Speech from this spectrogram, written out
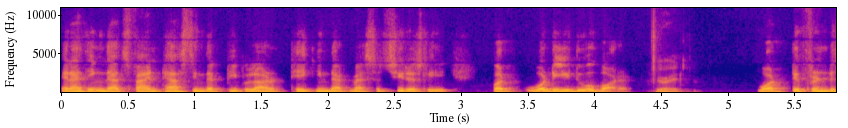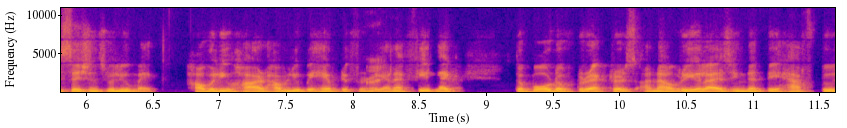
And I think that's fantastic that people are taking that message seriously. But what do you do about it? Right. what different decisions will you make how will you hire how will you behave differently Right. and i feel like the board of directors are now realizing that they have to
